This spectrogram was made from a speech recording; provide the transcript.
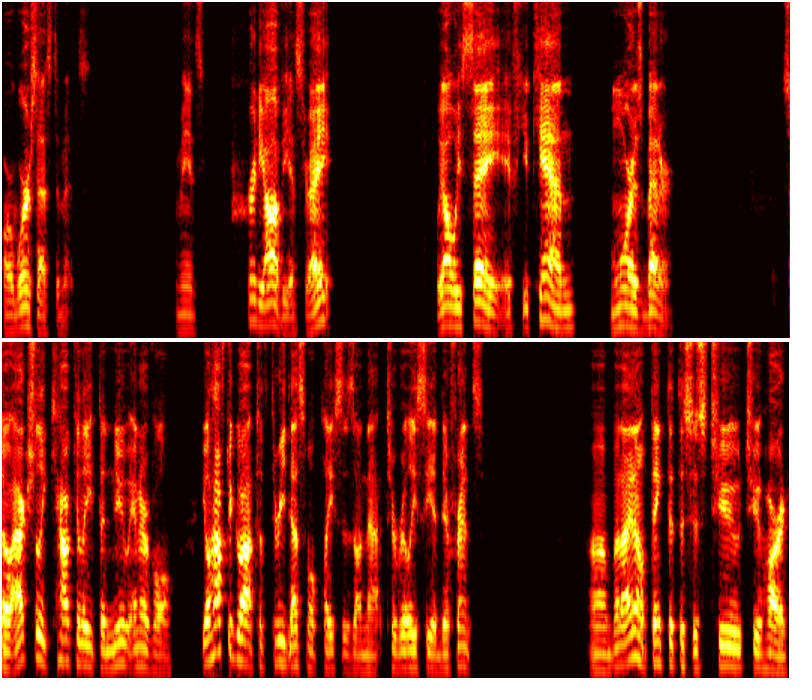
or worse estimates? I mean, it's pretty obvious, right? we always say if you can, more is better. So actually calculate the new interval. You'll have to go out to three decimal places on that to really see a difference. Um, but I don't think that this is too, too hard.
